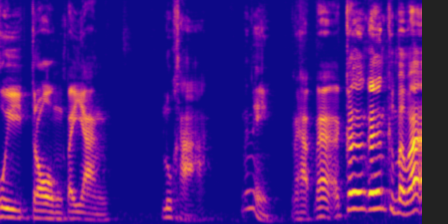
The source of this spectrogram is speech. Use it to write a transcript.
คุยตรงไปยัง ลูกค้านั่นเองนะครับก็ก็ก็คือแบบว่า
